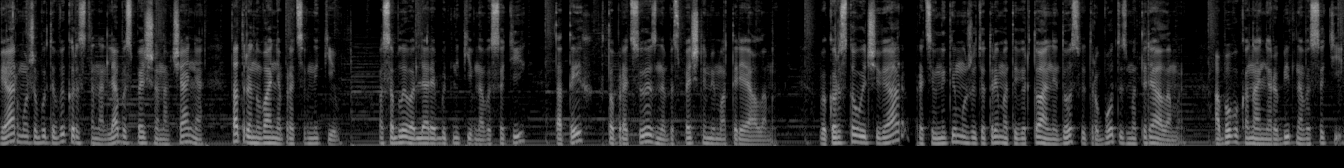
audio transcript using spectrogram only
VR може бути використана для безпечного навчання та тренування працівників, особливо для робітників на висоті та тих, хто працює з небезпечними матеріалами. Використовуючи VR, працівники можуть отримати віртуальний досвід роботи з матеріалами або виконання робіт на висоті,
